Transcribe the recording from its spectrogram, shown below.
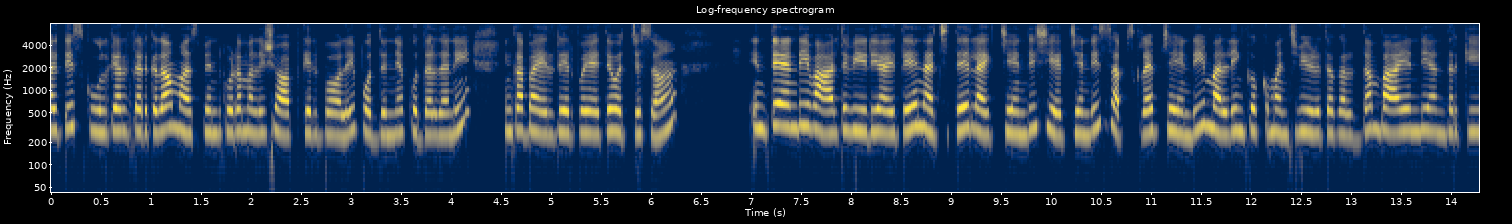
అయితే స్కూల్కి వెళ్తాడు కదా మా హస్బెండ్ కూడా మళ్ళీ షాప్కి వెళ్ళిపోవాలి. పొద్దున్నే కుదరదని ఇంకా బయలుదేరిపోయి అయితే వచ్చేసాం. ఇంతే అండి వాళ్ళ వీడియో అయితే. నచ్చితే లైక్ చేయండి షేర్ చేయండి సబ్స్క్రైబ్ చేయండి. మళ్ళీ ఇంకొక మంచి వీడియోతో కలుద్దాం. బాయ్ అండి అందరికీ.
